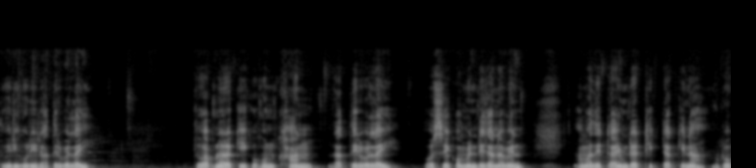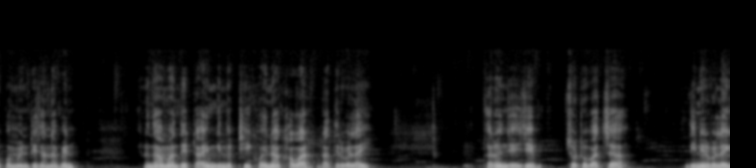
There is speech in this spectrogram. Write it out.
তৈরি করি রাতের বেলায়। তো আপনারা কি কখন খান রাতের বেলায় অবশ্যই কমেন্টে জানাবেন। আমাদের টাইমটা ঠিকঠাক কিনা ওটাও কমেন্টে জানাবেন। কিন্তু আমাদের টাইম কিন্তু ঠিক হয় না খাওয়ার রাতের বেলায়। কারণ যে এই যে ছোট বাচ্চা দিনের বেলায়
